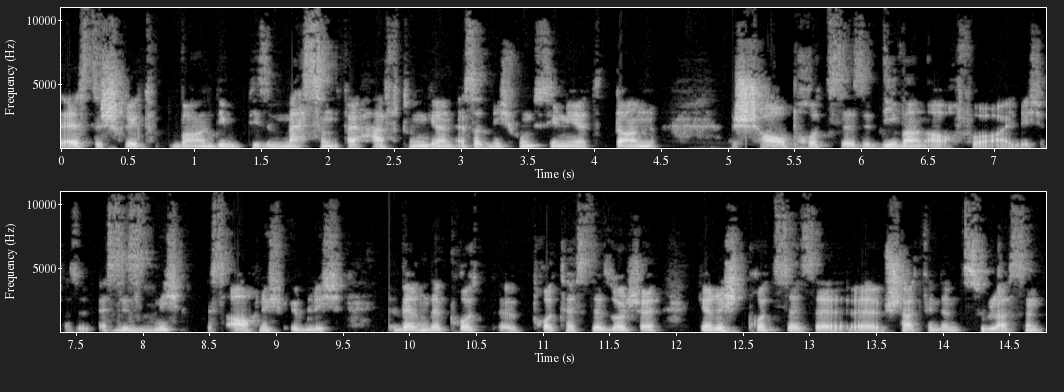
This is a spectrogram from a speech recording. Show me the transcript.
der erste Schritt waren die, diese Massenverhaftungen. Es hat nicht funktioniert. Dann Schauprozesse, die waren auch voreilig. Also es mhm. ist nicht, ist auch nicht üblich, während der Pro äh, Proteste solche Gerichtsprozesse äh, stattfinden zu lassen.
